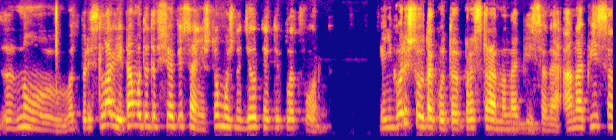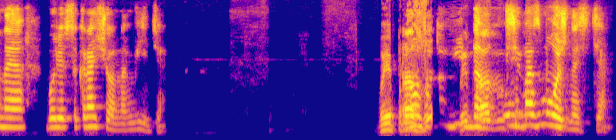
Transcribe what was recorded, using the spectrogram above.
ну, вот прислали, и там вот это все описание, что можно делать на этой платформе. Я не говорю, что вот так вот пространно написанное, а написанное в более сокращенном виде. Вы про, Но видно вы про все возможности.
